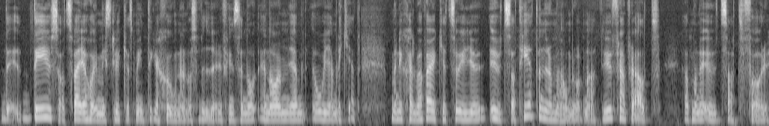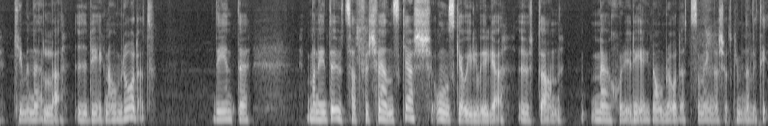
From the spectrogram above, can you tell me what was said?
det, det, är ju så att Sverige har ju misslyckats med integrationen och så vidare. Det finns en enorm ojämlikhet. Men i själva verket så är ju utsattheten i de här områdena, det är ju framförallt att man är utsatt för kriminella i det egna området. Det är inte, man är inte utsatt för svenskars ondska och illvilja utan människor i det egna området som ägnar sig åt kriminalitet.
